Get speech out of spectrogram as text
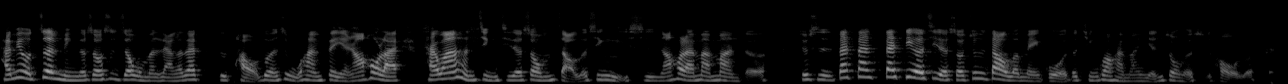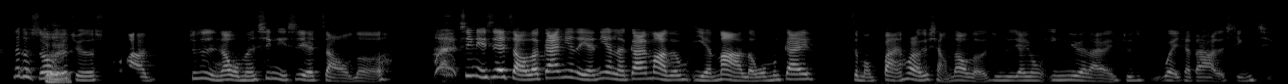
还没有证明的时候，是只有我们两个在讨论是武汉肺炎。然后后来台湾很紧急的时候，我们找了心理师。然后后来慢慢的，就是在但在第二季的时候，就是到了美国的情况还蛮严重的时候了。那个时候我就觉得说啊，就是你知道，我们心理师也找了，心理师也找了，该念的也念了，该骂的也骂了，我们该。怎么办？后来就想到了，就是要用音乐来，就是抚慰一下大家的心情。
